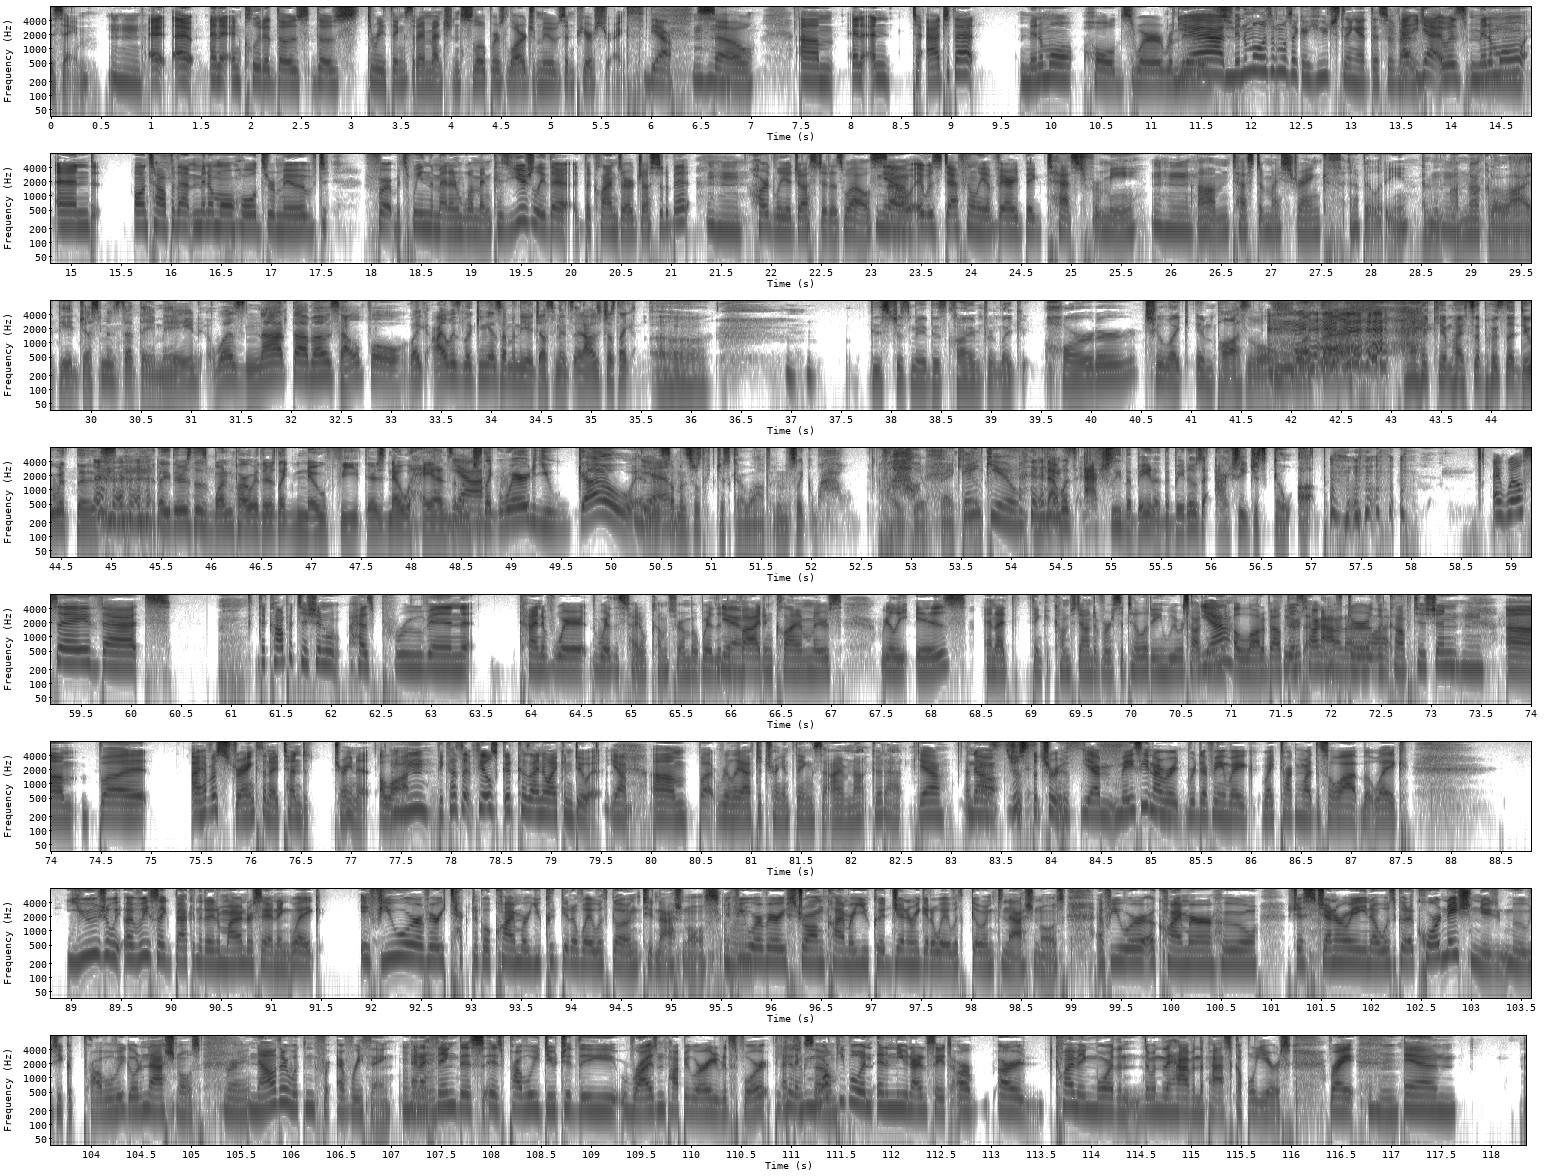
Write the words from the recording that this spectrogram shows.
the same. Mhm. Uh, and it included those those three things that I mentioned: slopers, large moves, and pure strength. Yeah. Mhm. So, um, and and to add to that, minimal holds were removed. yeah, minimalism was like a huge thing at this Uh, event. yeah, it was minimal, and on top of that, minimal holds removed for between the men and women because usually the the climbs are adjusted a bit, Mm-hmm. hardly adjusted as well. So Yeah. it was definitely a very big test for me, Mm-hmm. um, test of my strength and ability. And then Mhm. I'm not gonna lie, the adjustments that they made was not the most helpful. Like I was looking at some of the adjustments and I was just like, uh this just made this climb from like harder to like impossible. What the heck am I supposed to do with this? like there's this one part where there's like no feet, there's no hands, and I'm just like, where do you go? And Yeah. then someone's just like, just go up. And I'm just like, wow. Thank you. Thank you. Thank you. and that was actually the beta. The betas actually just go up. I will say that the competition has proven kind of where where this title comes from, but where the Yeah. divide in climbers really is, and I think it comes down to versatility. We were talking Yeah. a lot about We this talking about after the competition. Mhm. Um, but I have a strength, and I tend to train it a lot Mhm. because it feels good because I know I can do it. Yeah. Um, but really, I have to train things that I'm not good at, Yeah. and no. that's just the truth. yeah, Macy and I were, were definitely like like talking about this a lot, but like usually at least like back in the day to my understanding, like if you were a very technical climber, you could get away with going to nationals. If you Mhm. were a very strong climber, you could generally get away with going to nationals. If you were a climber who just generally, you know, was good at coordination moves, you could probably go to nationals. Right. Now they're looking for everything. And I Mhm. think this is probably due to the rise in popularity of the sport because more so. people in, in the United States are are climbing more than, than they have in the past couple years, right? hmm And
